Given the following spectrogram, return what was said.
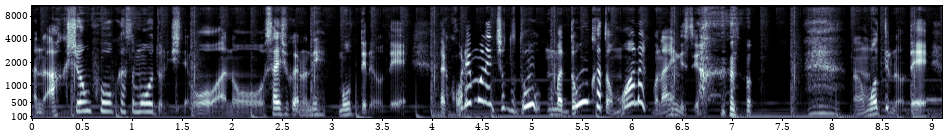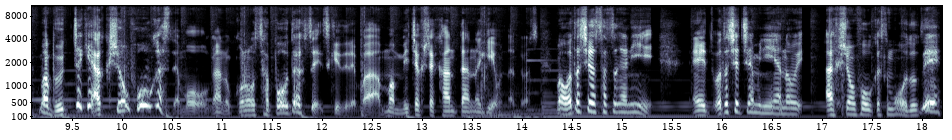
あのアクションフォーカスモードにしても、あの最初からね、持ってるので、これもね、ちょっとどう、まあ、どうかと思わなくもないんですよ。思ってるので、まあ、ぶっちゃけアクションフォーカスでも、あのこのサポートアクセサリーつけてれば、まあ、めちゃくちゃ簡単なゲームになってます。まあ、私はさすがに、えーと、私はちなみにあのアクションフォーカスモードで、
